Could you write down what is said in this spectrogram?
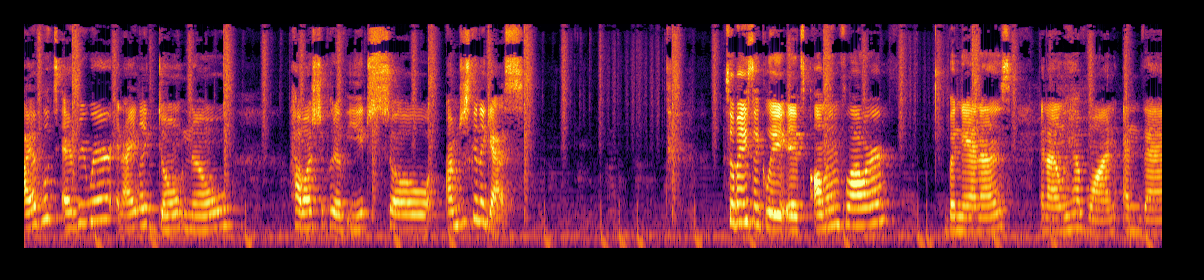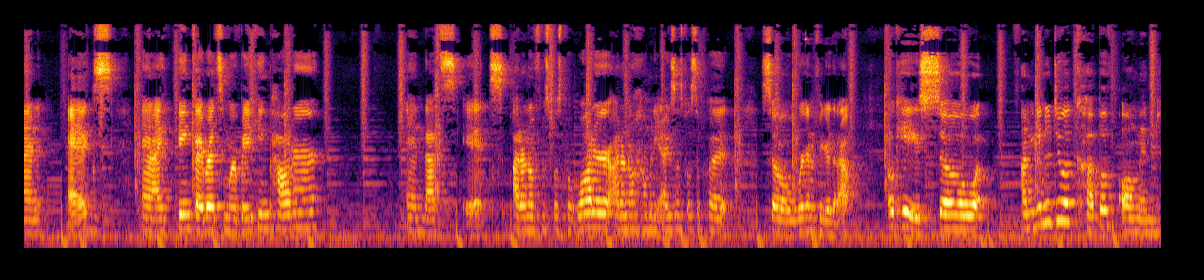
I have looked everywhere and I like don't know how much to put of each. So I'm just gonna guess. So basically it's almond flour, bananas, and I only have one, and then eggs. And I think I read somewhere baking powder, and that's it. I don't know if I'm supposed to put water. I don't know how many eggs I'm supposed to put. So we're gonna figure that out. Okay, so I'm gonna do a cup of almond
